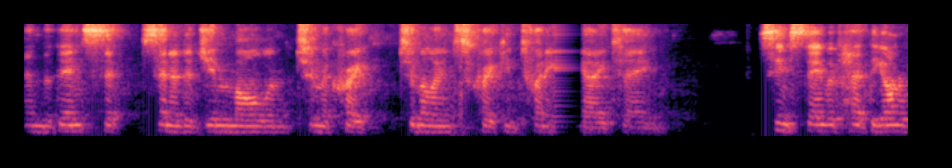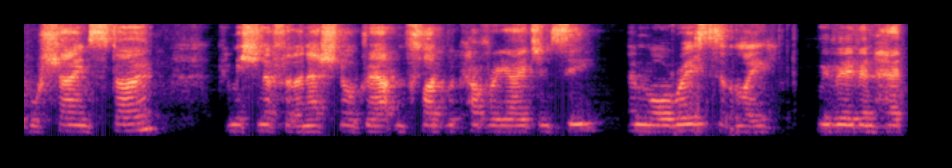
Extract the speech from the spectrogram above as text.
and the then Senator Jim Molan to, to Mulloons Creek in 2018. Since then, we've had the Honourable Shane Stone, Commissioner for the National Drought and Flood Recovery Agency, and more recently, we've even had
